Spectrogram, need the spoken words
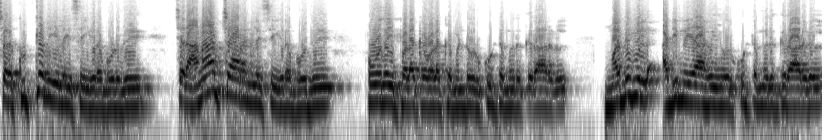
சில குற்றவியலை செய்கிற பொழுது சில அனாச்சாரங்களை செய்கிற போது போதை பழக்க வழக்கம் என்று ஒரு கூட்டம் இருக்கிறார்கள். மதுவில் அடிமையாக ஒரு கூட்டம் இருக்கிறார்கள்.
